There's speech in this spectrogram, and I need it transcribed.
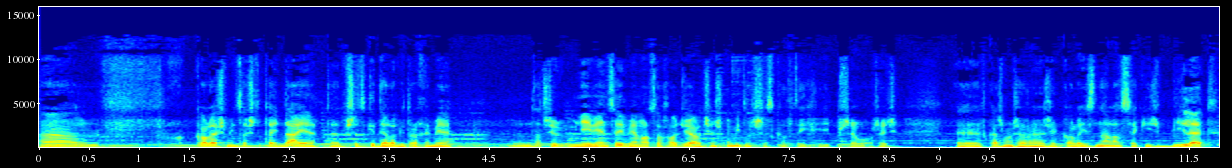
Eee, koleś mi coś tutaj daje. Te wszystkie dialogi trochę mnie... Znaczy, mniej więcej wiem o co chodzi, ale ciężko mi to wszystko w tej chwili przełożyć. E, W każdym razie koleś znalazł jakiś bilet,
